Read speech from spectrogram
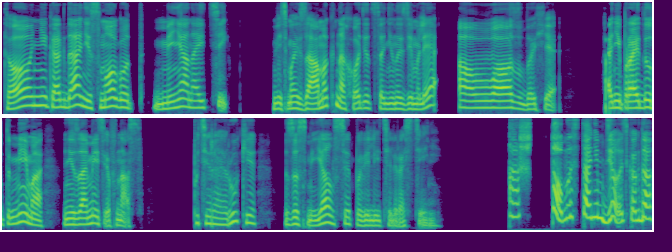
то никогда не смогут меня найти. Ведь мой замок находится не на земле, а в воздухе. Они пройдут мимо, не заметив нас, Потирая руки, засмеялся повелитель растений. «А что мы станем делать, когда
